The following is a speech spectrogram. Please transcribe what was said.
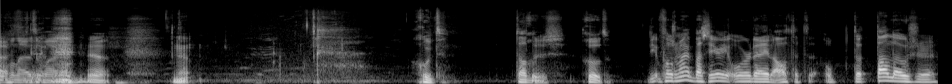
Ja. van uit te maken. Ja. Ja. Goed. Dat dus. Goed. Volgens mij baseer je oordelen altijd op de talloze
